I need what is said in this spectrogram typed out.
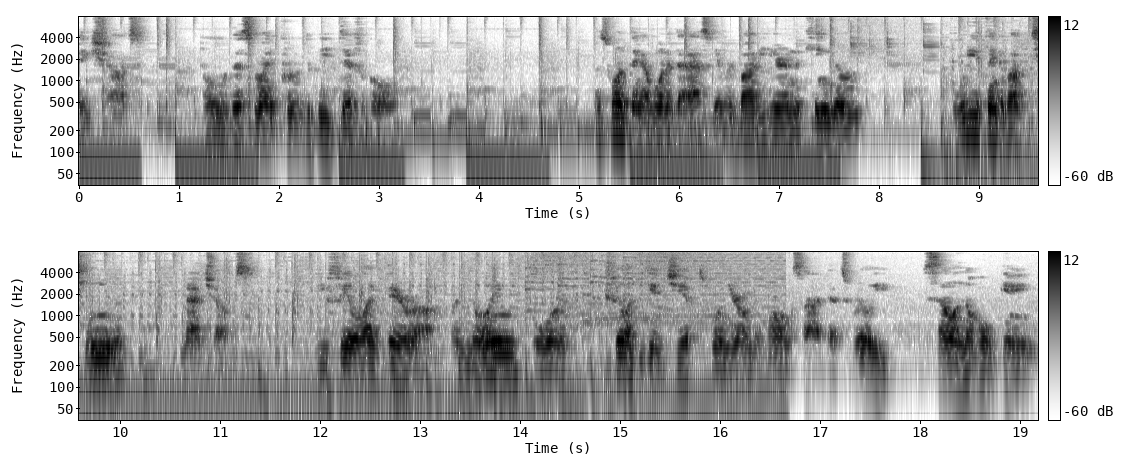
Big shots. Oh, this might prove to be difficult. That's one thing I wanted to ask everybody here in the kingdom. What do you think about team matchups? Do you feel like they're uh, annoying, or do you feel like you get gypped when you're on the wrong side? That's really selling the whole game.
